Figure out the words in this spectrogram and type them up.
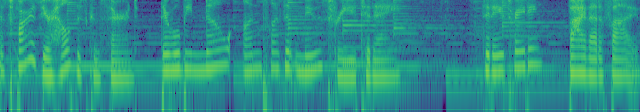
As far as your health is concerned, there will be no unpleasant news for you today. Today's rating 5 out of 5,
